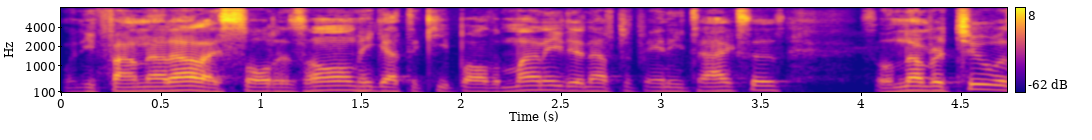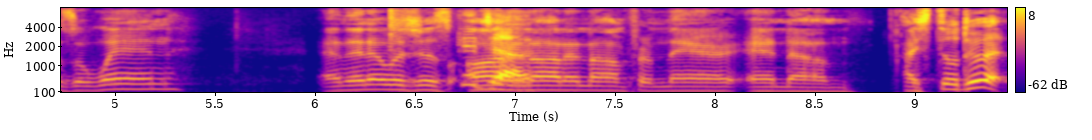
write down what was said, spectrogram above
When he found that out, I sold his home. He got to keep all the money, didn't have to pay any taxes. So number two was a win, and then it was just Good on job. and on and on from there. And um, I still do it.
